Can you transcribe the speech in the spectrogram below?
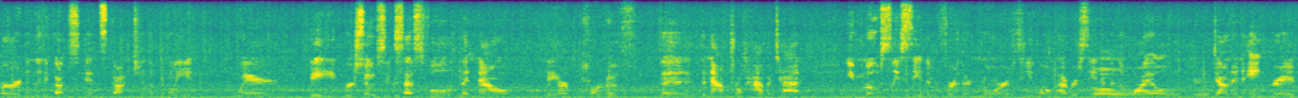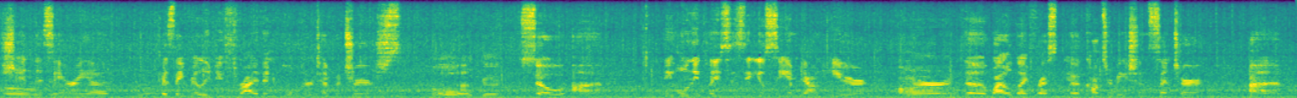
herd, and then it got it's gotten to the point where they were so successful that now they are part of the the natural habitat. You mostly see them further north. You won't ever see them oh, in the oh, wild okay. down in Anchorage oh, in this okay. area because they really do thrive in colder temperatures. Oh, um, okay. Um, so um, the only places that you'll see them down here are yeah. the Wildlife Rescue uh, Conservation Center. Um,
